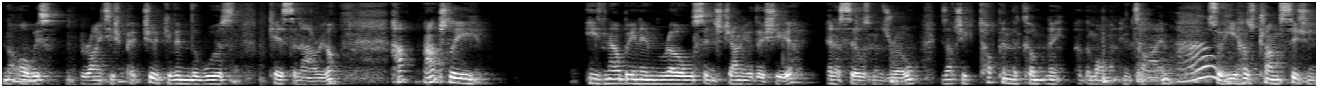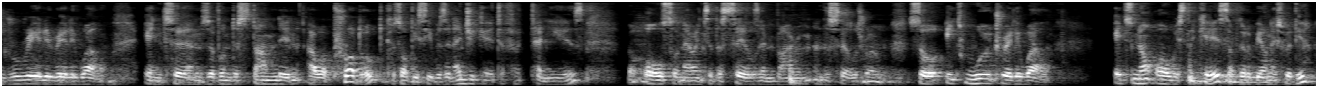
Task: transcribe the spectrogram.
not mm-hmm. always brightish picture, give him the worst case scenario. Ha- actually, he's now been in role since January this year. in a salesman's role. He's actually top in the company at the moment in time. Wow. So he has transitioned really, really well in terms of understanding our product, because obviously he was an educator for 10 years, but also now into the sales environment and the sales role. Mm. So it's worked really well. It's not always the case, I've got to be honest with you,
